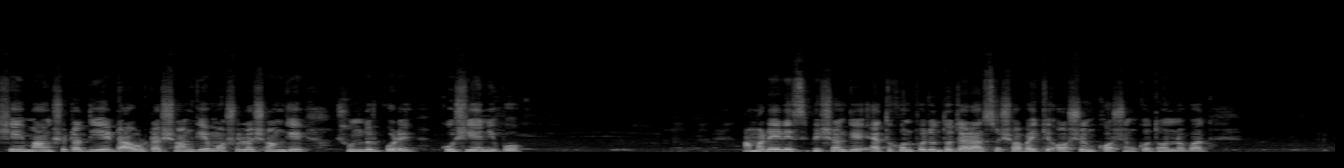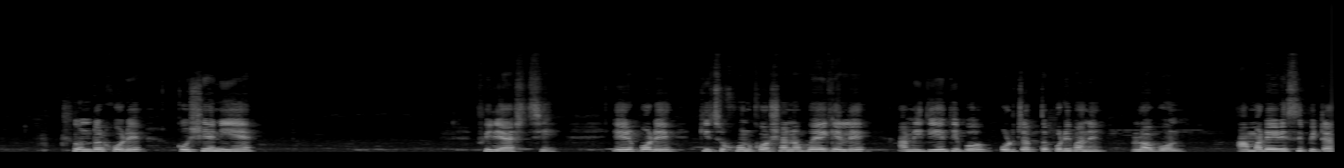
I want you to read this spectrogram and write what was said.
সেই মাংসটা দিয়ে ডাউলটার সঙ্গে, মশলার সঙ্গে সুন্দর করে কষিয়ে নিব। আমার এই রেসিপির সঙ্গে এতক্ষণ পর্যন্ত যারা আসছো সবাইকে অসংখ্য অসংখ্য ধন্যবাদ। সুন্দর করে কষিয়ে নিয়ে ফিরে আসছি। এরপরে কিছুক্ষণ কষানো হয়ে গেলে আমি দিয়ে দিব পর্যাপ্ত পরিমাণে লবণ। আমার এই রেসিপিটা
